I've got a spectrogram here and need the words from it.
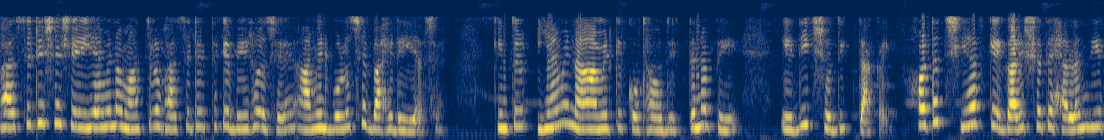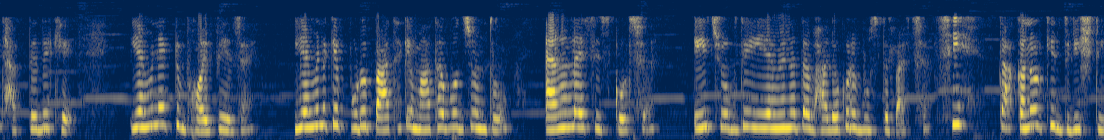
ভার্সিটি শেষে ইয়ামিনা মাত্র ভার্সিটি থেকে বের হয়েছে, আমির বলেছে বাহিরেই আছে। কিন্তু ইয়ামিনা আমিরকে কোথাও দেখতে না পেয়ে এদিক সেদিক তাকায়। হঠাৎ শিহাবকে গাড়ির সাথে হেলান দিয়ে থাকতে দেখে ইয়ামিনা একটু ভয় পেয়ে যায়। ইয়ামিনাকে পুরো পা থেকে মাথা পর্যন্ত অ্যানালাইসিস করছে। এই চোখ দিয়ে ইয়ামিনা তা ভালো করে বুঝতে পারছে। ছি, তাকানোর কি দৃষ্টি?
